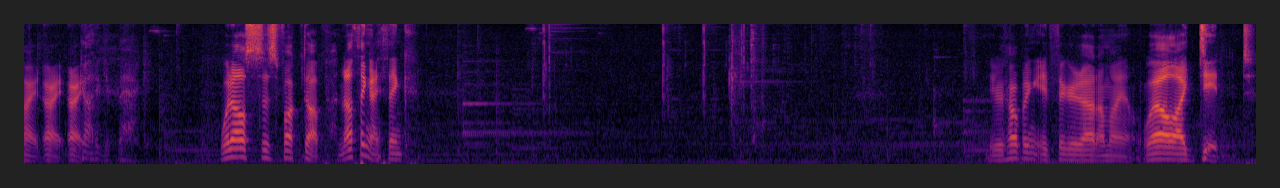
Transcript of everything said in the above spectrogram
Alright, alright, alright. Gotta get back. What else is fucked up? Nothing, I think. You're hoping it figured it out on my own. Well, I didn't.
